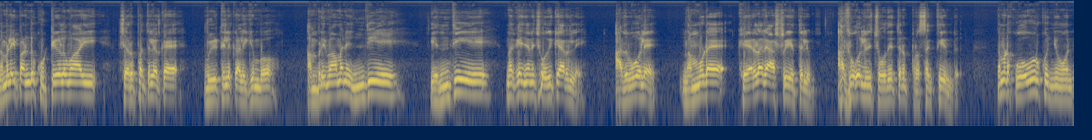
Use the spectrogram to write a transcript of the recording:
നമ്മൾ ഈ പണ്ട് കുട്ടികളുമായി ചെറുപ്പത്തിലൊക്കെ വീട്ടിൽ കളിക്കുമ്പോൾ അമ്പിളിമാമൻ എന്തിയേ? എന്തിയേ? എന്നൊക്കെ ഇങ്ങനെ ചോദിക്കാറില്ലേ? അതുപോലെ നമ്മുടെ കേരള രാഷ്ട്രീയത്തിലും അതുപോലൊരു ചോദ്യത്തിന് പ്രസക്തിയുണ്ട്. നമ്മുടെ കോവൂർ കുഞ്ഞുമോൻ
